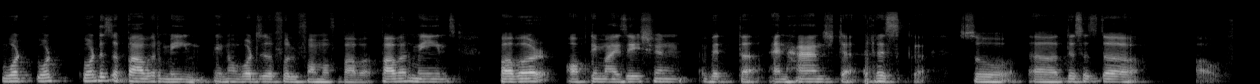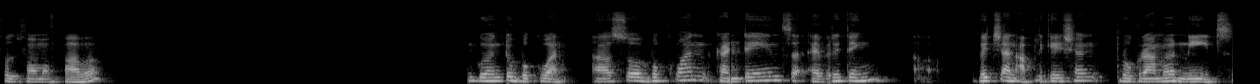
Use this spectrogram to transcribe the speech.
what what what does the power mean? You know, what is the full form of power? Power means power optimization with enhanced RISC. So uh, this is the uh, full form of power. Going to book one. Uh, so book one contains everything uh, which an application programmer needs.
